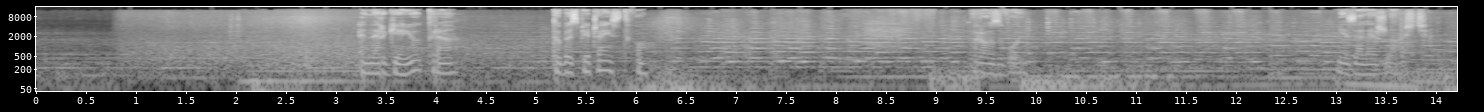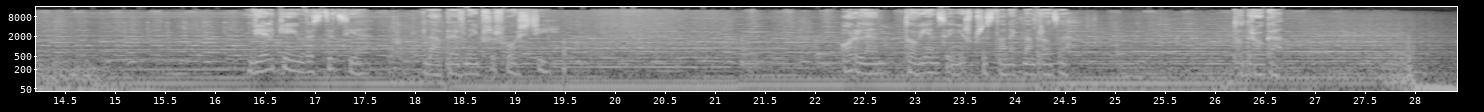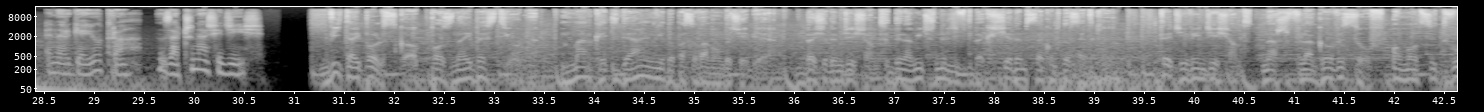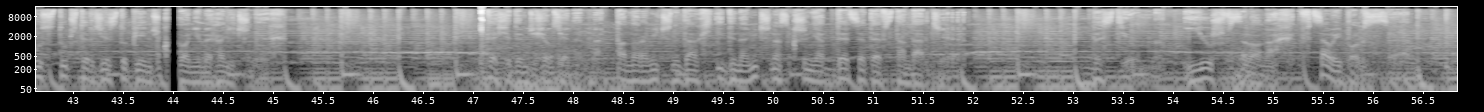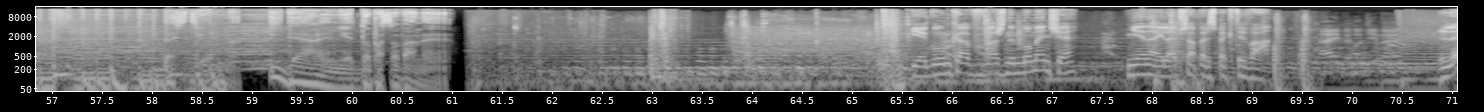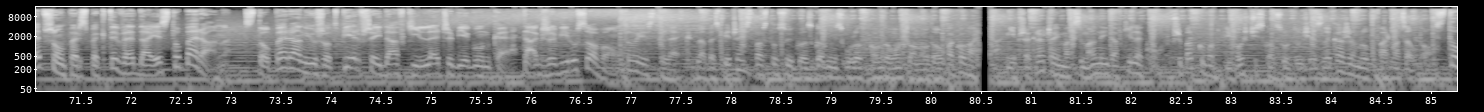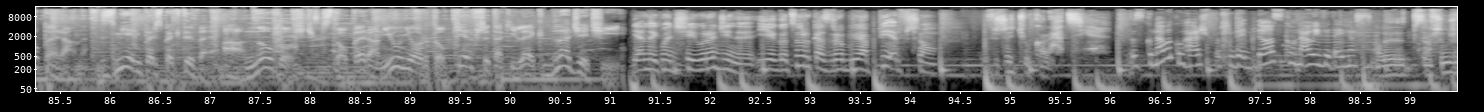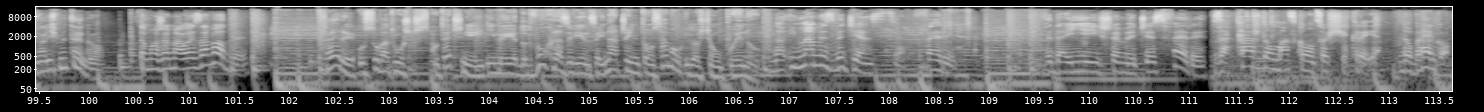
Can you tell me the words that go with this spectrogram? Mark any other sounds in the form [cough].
Energia jutra to bezpieczeństwo, rozwój, niezależność. Wielkie inwestycje dla pewnej przyszłości. Orlen to więcej niż przystanek na drodze to droga. Energia jutra zaczyna się dziś. Witaj Polsko, poznaj Bestion. Markę idealnie dopasowaną do Ciebie. B70, dynamiczny liftback 7 sekund do setki. T90, nasz flagowy SUV o mocy 245 koni mechanicznych. T71, panoramiczny dach i dynamiczna skrzynia DCT w standardzie. Bestion, już w salonach w całej Polsce. Bestion, idealnie dopasowany. Biegunka w ważnym momencie? Nie najlepsza perspektywa. Lepszą perspektywę daje Stoperan. Stoperan już od pierwszej dawki leczy biegunkę, także wirusową. To jest lek. Dla bezpieczeństwa stosuj go zgodnie z ulotką dołączoną do opakowania. Nie przekraczaj maksymalnej dawki leku. W przypadku wątpliwości skonsultuj się z lekarzem lub farmaceutą. Stoperan. Zmień perspektywę. A nowość. Stoperan Junior to pierwszy taki lek dla dzieci. Janek ma dzisiaj urodziny i jego córka zrobiła pierwszą w życiu kolację. Doskonały kucharz potrzebuje doskonałej wydajności. Ale zawsze używaliśmy tego. To może małe zawody. Fery usuwa tłuszcz skuteczniej i myje do dwóch razy więcej naczyń tą samą ilością płynu. No i mamy zwycięzcę. Fery. Wydajniejsze mycie sfery. Za każdą maską coś się kryje. Dobrego.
